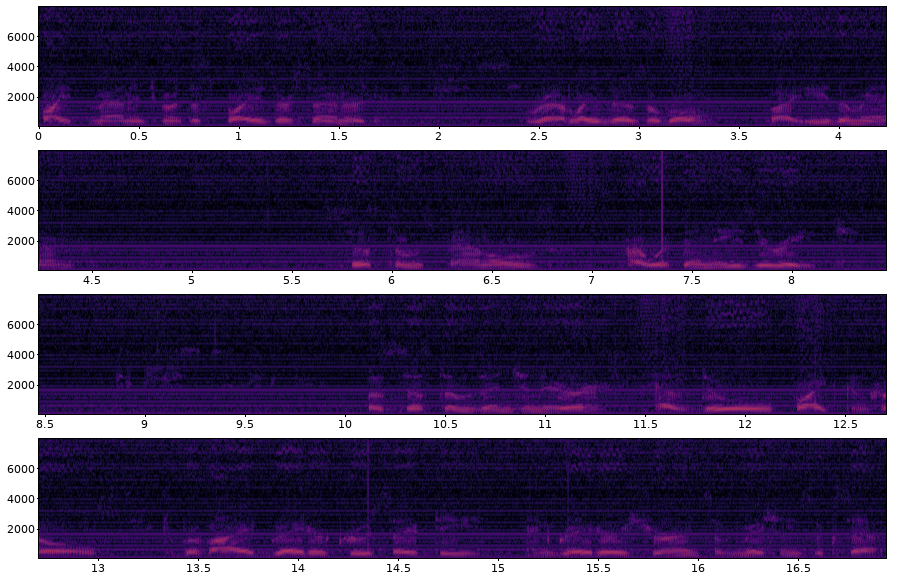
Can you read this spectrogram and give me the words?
Flight management displays are centered, readily visible by either man. Systems panels are within easy reach. The systems engineer has dual flight controls to provide greater crew safety and greater assurance of mission success.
